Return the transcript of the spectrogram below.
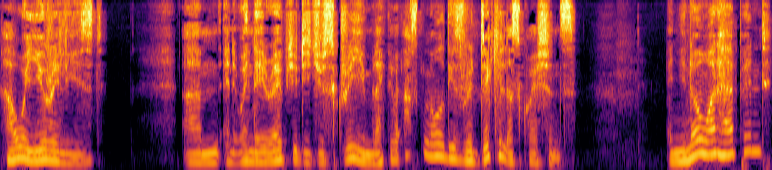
How were you released? Um, and when they raped you, did you scream? Like they were asking all these ridiculous questions. And you know what happened?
